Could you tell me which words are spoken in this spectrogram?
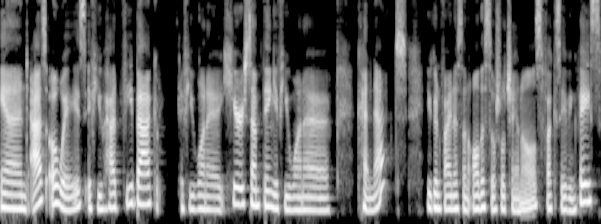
And as always, if you had feedback, if you want to hear something, if you want to connect, you can find us on all the social channels, Fuck Saving Face.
